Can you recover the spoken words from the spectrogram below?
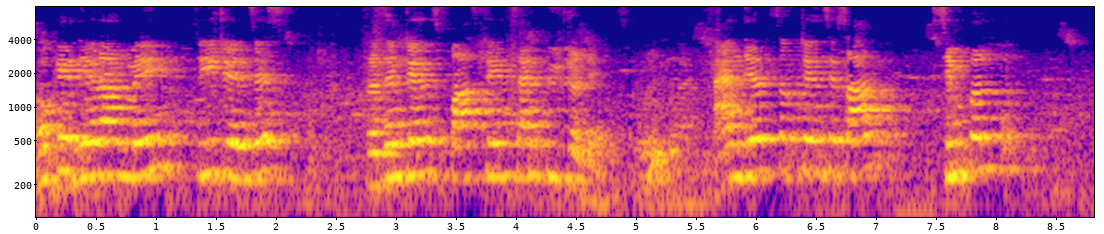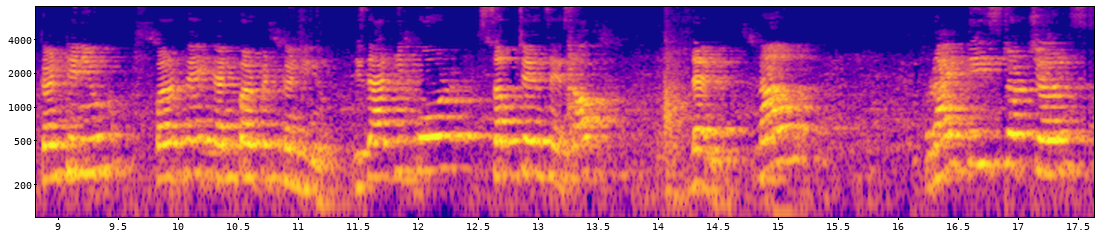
Okay, there are main three tenses present tense, past tense, and future tense. And their subtenses are simple, continue, perfect, and perfect continue. These are the four subtenses of them. Now, write these structures.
